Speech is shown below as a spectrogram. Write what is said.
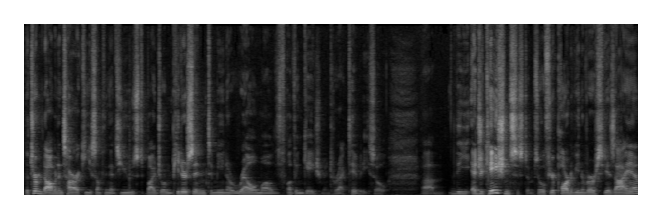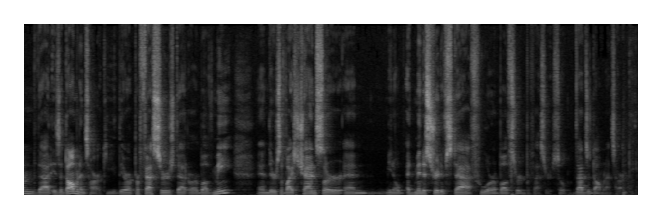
the term dominance hierarchy is something that's used by Jordan Peterson to mean a realm of of engagement or activity. So, um, the education system. So if you're part of a university as I am, that is a dominance hierarchy. There are professors that are above me, and there's a vice chancellor and you know administrative staff who are above certain professors. So that's a dominance hierarchy.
